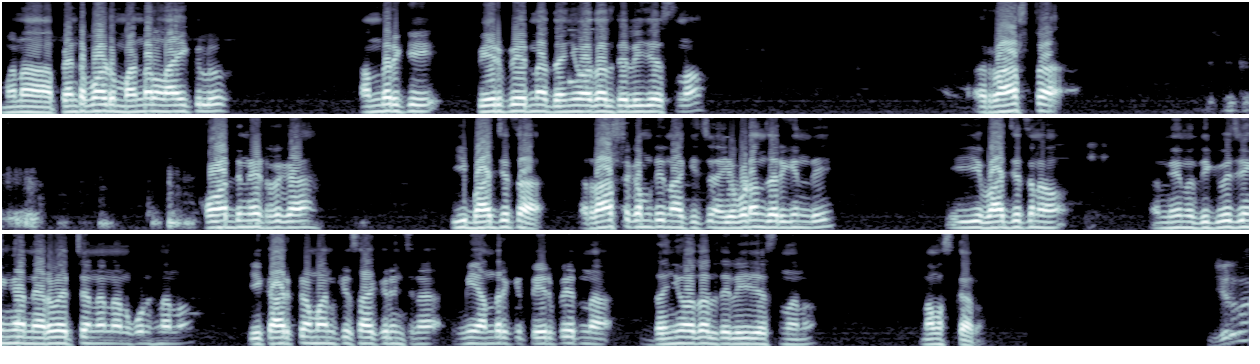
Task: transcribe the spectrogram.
మన పెంటపాడు మండల నాయకులు అందరికీ పేరు పేరున ధన్యవాదాలు తెలియజేస్తున్నాం. రాష్ట్ర కోఆర్డినేటర్గా ఈ బాధ్యత రాష్ట్ర కమిటీ నాకు ఇచ్చిన ఇవ్వడం జరిగింది. ఈ బాధ్యతను నేను దిగ్విజయంగా నెరవేర్చానని అనుకుంటున్నాను. ఈ కార్యక్రమానికి సహకరించిన మీ అందరికీ పేరు పేరున ధన్యవాదాలు తెలియజేస్తున్నాను. నమస్కారం. జిల్లా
